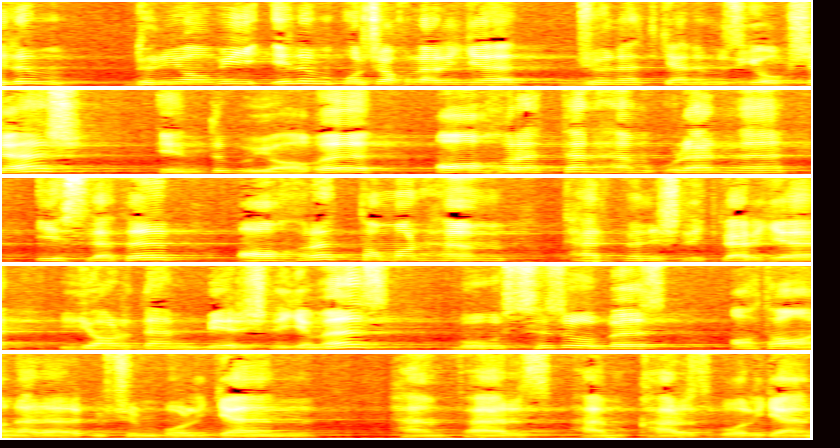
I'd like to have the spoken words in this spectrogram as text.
ilm dunyoviy ilm o'choqlariga jo'natganimizga o'xshash endi buyog'i oxiratdan ham ularni eslatib oxirat tomon ham talpinishliklarga yordam berishligimiz bu sizu biz ota onalar uchun bo'lgan ham farz ham qarz bo'lgan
